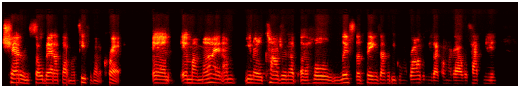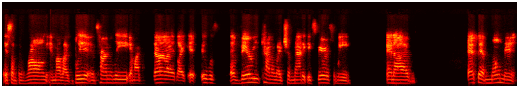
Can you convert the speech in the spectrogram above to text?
chattering so bad i thought my teeth were going to crack. And in my mind i'm you know conjuring up a whole list of things that could be going wrong with me like oh my god what's happening is something wrong am i like bleeding internally am i died. Like it, it was a very kind of like traumatic experience for me. And I, at that moment,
